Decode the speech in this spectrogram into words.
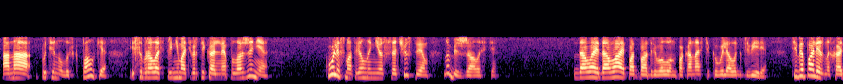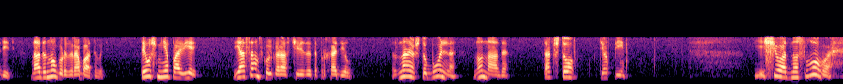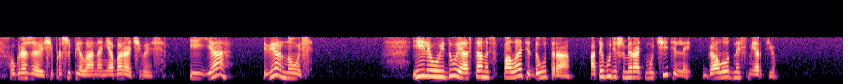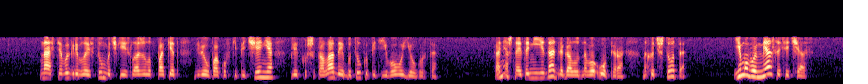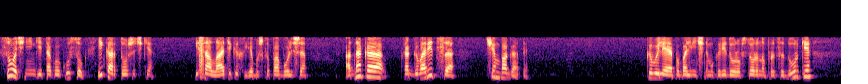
Она потянулась к палке и собралась принимать вертикальное положение. Коля смотрел на нее с сочувствием, но без жалости. «Давай, давай», — подбадривал он, пока Настя ковыляла к двери. «Тебе полезно ходить, надо ногу разрабатывать. Ты уж мне поверь, я сам сколько раз через это проходил. Знаю, что больно, но надо. Так что терпи». «Еще одно слово», — угрожающе прошипела она, не оборачиваясь, — «и я вернусь. Или уйду и останусь в палате до утра, а ты будешь умирать мучительной, голодной смертью». Настя выгребла из тумбочки и сложила в пакет две упаковки печенья, плитку шоколада и бутылку питьевого йогурта. Конечно, это не еда для голодного опера, но хоть что-то. Ему бы мясо сейчас, сочненький такой кусок, и картошечки и салатик, и хлебушка побольше. Однако, как говорится, чем богаты. Ковыляя по больничному коридору в сторону процедурки,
